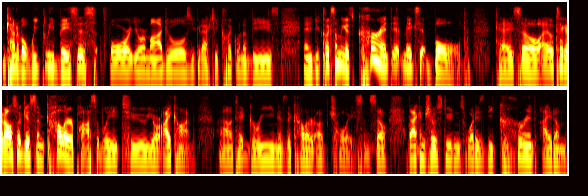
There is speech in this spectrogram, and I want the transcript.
in kind of a weekly basis for your modules. You could actually click one of these. And if you click something as current, it makes it bold. Okay, so it looks like it also gives some color possibly to your icon. Uh, looks like green is the color of choice. And so that can show students what is the current item.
